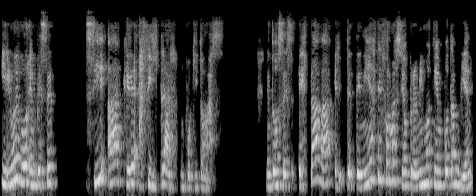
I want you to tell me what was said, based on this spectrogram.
y luego empecé sí a a filtrar un poquito más. Entonces, estaba, eh, tenía esta información, pero al mismo tiempo también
